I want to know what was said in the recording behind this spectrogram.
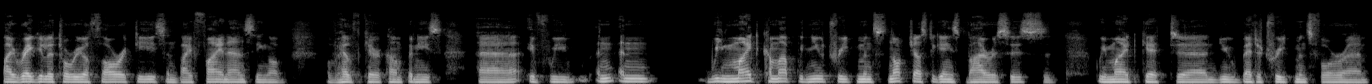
by regulatory authorities and by financing of, of healthcare companies. Uh, if we and and we might come up with new treatments, not just against viruses. We might get uh, new, better treatments for um,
